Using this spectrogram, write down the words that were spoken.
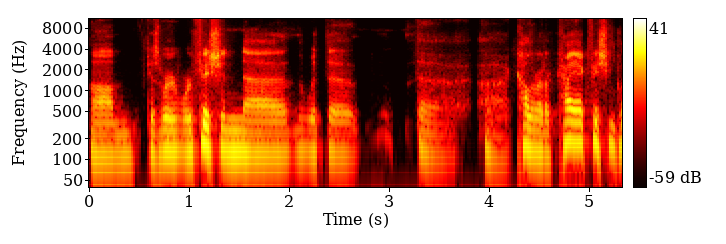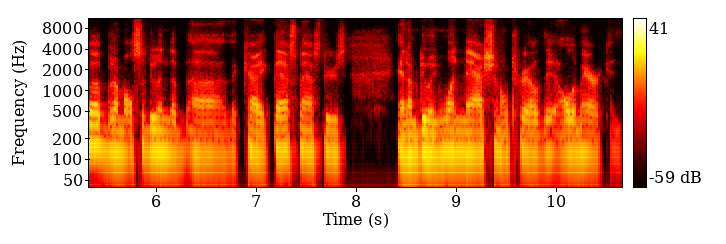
because um, we're we're fishing uh, with the the uh, Colorado Kayak Fishing Club, but I'm also doing the uh, the Kayak Bassmasters, and I'm doing one national trail, the All American.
